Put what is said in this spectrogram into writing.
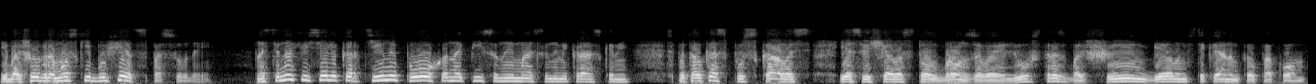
и большой громоздкий буфет с посудой. На стенах висели картины, плохо написанные масляными красками. С потолка спускалась и освещала стол бронзовая люстра с большим белым стеклянным колпаком.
